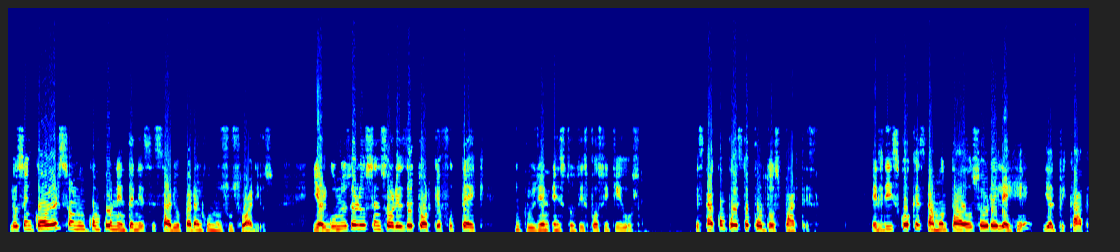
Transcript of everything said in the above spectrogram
Los encoders son un componente necesario para algunos usuarios, y algunos de los sensores de torque FUTEC incluyen estos dispositivos. Está compuesto por dos partes, el disco que está montado sobre el eje y el pickup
